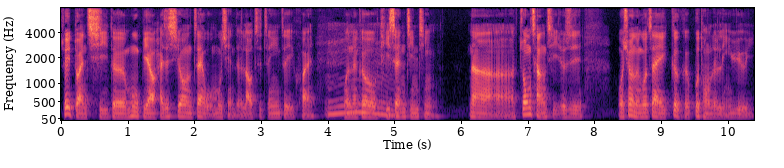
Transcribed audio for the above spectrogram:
所以短期的目标还是希望在我目前的劳资争议这一块，我能够提升精进。嗯、那中长期就是我希望能够在各个不同的领域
